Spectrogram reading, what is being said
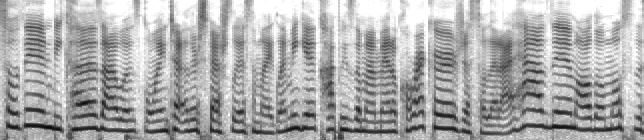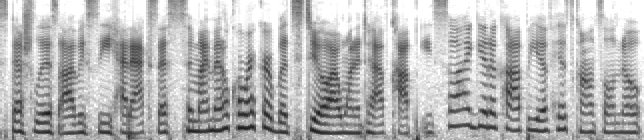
So then, because I was going to other specialists, I'm like, let me get copies of my medical records just so that I have them. Although most of the specialists obviously had access to my medical record, but still, I wanted to have copies. So I get a copy of his consult note.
